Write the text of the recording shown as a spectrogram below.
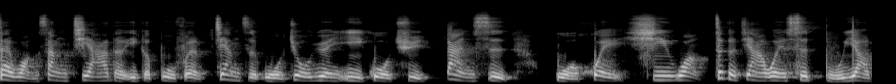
再往上加的一个部分，这样子我就愿意过去，但是。我会希望这个价位是不要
